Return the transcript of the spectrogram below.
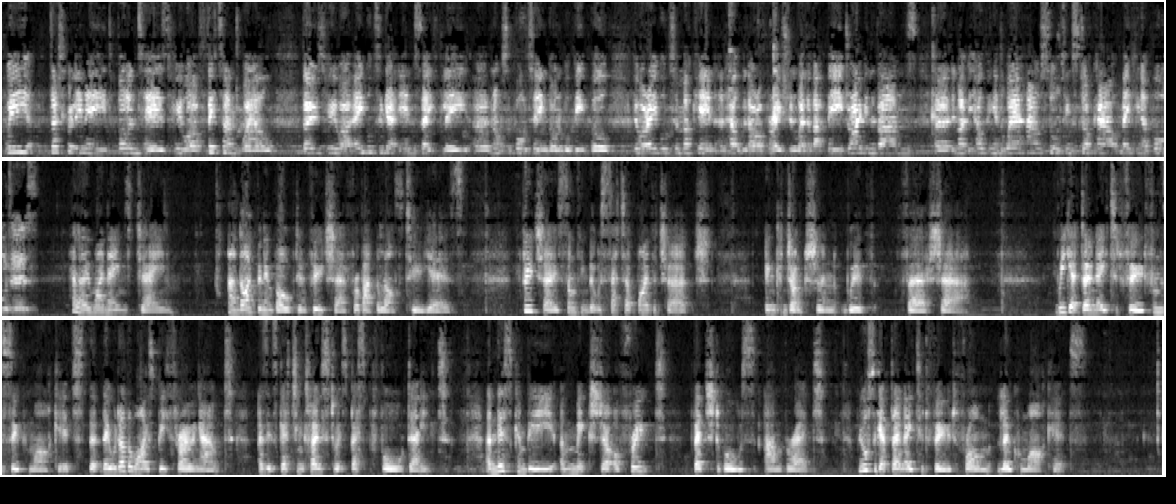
We desperately need volunteers who are fit and well, those who are able to get in safely, uh, not supporting vulnerable people, who are able to muck in and help with our operation, whether that be driving the vans, uh, they might be helping in the warehouse, sorting stock out, making up orders. Hello, my name's Jane, and I've been involved in Food Share for about the last two years. Food Share is something that was set up by the church in conjunction with Fair Share we get donated food from the supermarkets that they would otherwise be throwing out as it's getting close to its best before date. And this can be a mixture of fruit, vegetables, and bread. We also get donated food from local markets.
